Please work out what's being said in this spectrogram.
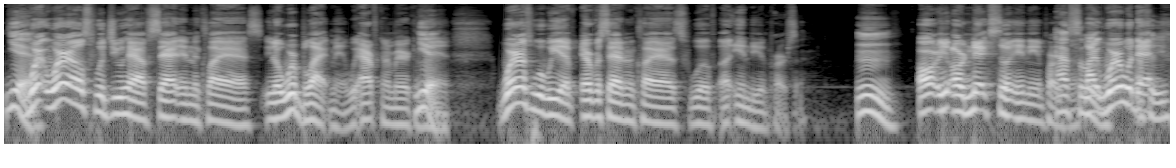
Yeah. where where else would you have sat in the class? You know, we're black men, we're African American Yeah. men. Where else would we have ever sat in the class with an Indian person? Mm. Or, or next to an Indian person. Absolutely. Like, where would that?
